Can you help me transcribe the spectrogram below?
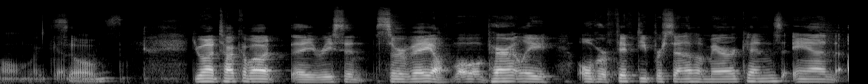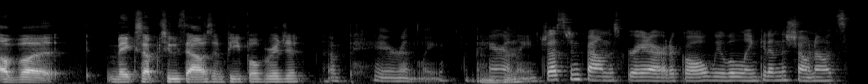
Oh my goodness. So, do you want to talk about a recent survey of well, apparently over 50% of Americans and of a makes up 2,000 people, Bridget? Apparently. Apparently. Mm-hmm. Justin found this great article. We will link it in the show notes.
